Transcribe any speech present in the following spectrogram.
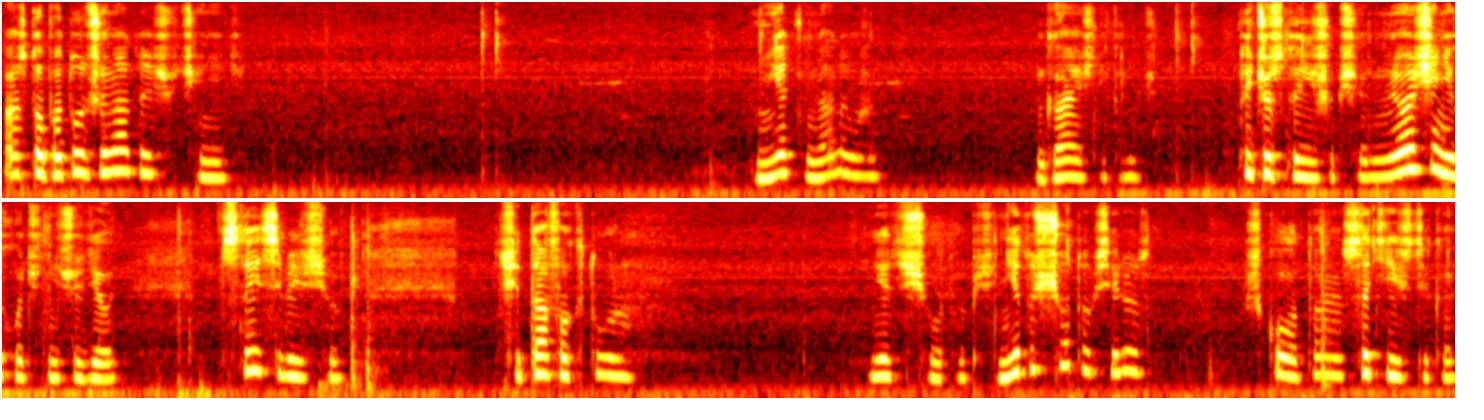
А стоп, а тут же надо еще чинить. Нет, не надо уже. Гаечный ключ. Ты что стоишь вообще? Мне вообще не хочет ничего делать. Стоит себе и все. Счета, фактура. Нет счета вообще. Нету счета, серьезно. Школа, да, статистика.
